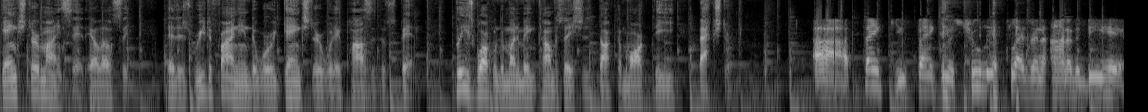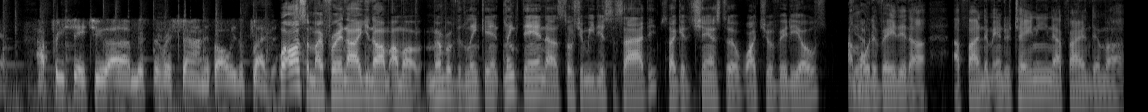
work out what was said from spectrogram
Gangster Mindset LLC that is redefining the word gangster with a positive spin. Please welcome to Money Making Conversations, Dr. Marc D. Baxter. Ah, thank you, thank you. It's truly a pleasure and an honor to be here. I appreciate you, uh, Mr. Rushion. It's always a pleasure. Well, awesome, my friend. Uh, you know, I'm, I'm, a member of the LinkedIn LinkedIn uh, Social Media Society, so I get a chance to watch your videos. I'm motivated. Uh, I find them entertaining. I find them. Uh,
